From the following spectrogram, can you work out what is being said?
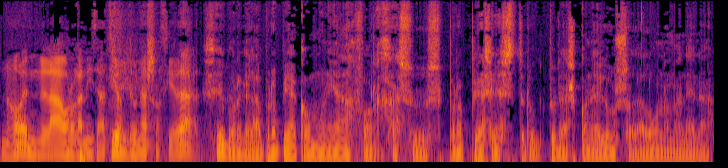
¿no? en la organización de una sociedad. Sí, porque la propia comunidad forja sus propias estructuras con el uso de alguna manera.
